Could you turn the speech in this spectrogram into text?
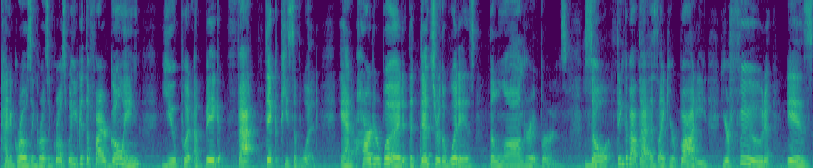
kind of grows and grows and grows. When you get the fire going you put a big fat thick piece of wood and harder wood the denser the wood is the longer it burns so mm-hmm. think about that as like your body. Your food is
